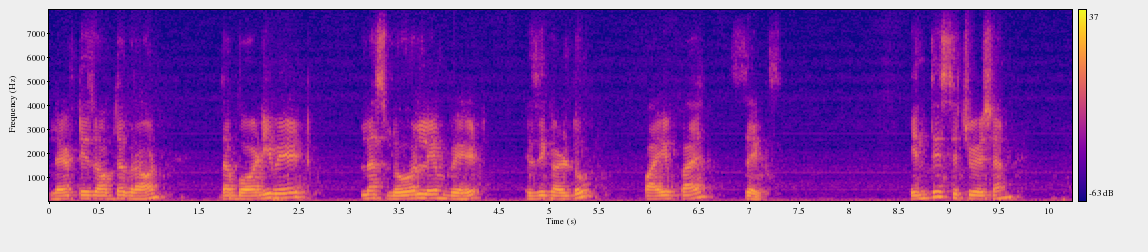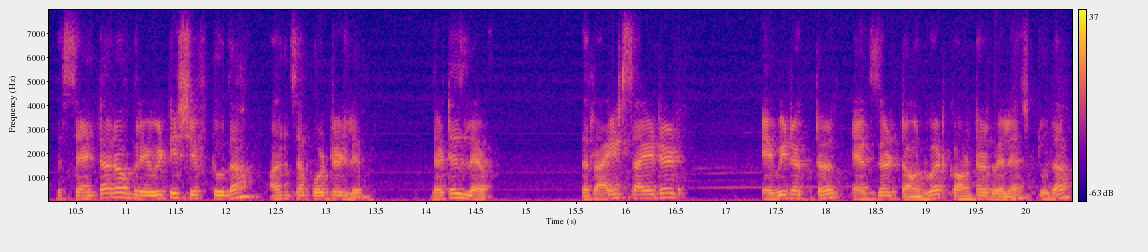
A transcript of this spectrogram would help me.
left is off the ground the body weight plus lower limb weight is equal to 5 by 6 in this situation the center of gravity shift to the unsupported limb that is left. The right sided abductor exert downward counterbalance to the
